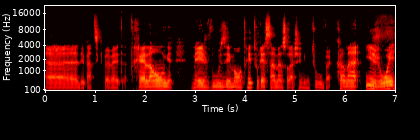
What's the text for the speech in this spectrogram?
Euh, des parties qui peuvent être très longues, mais je vous ai montré tout récemment sur la chaîne YouTube comment y jouer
